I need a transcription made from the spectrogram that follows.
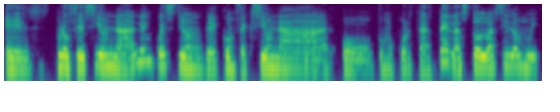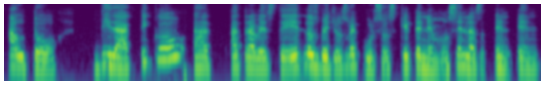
es profesional en cuestión de confeccionar o como cortar telas. Todo ha sido muy auto didáctico a, a través de los bellos recursos que tenemos en las, en, en,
